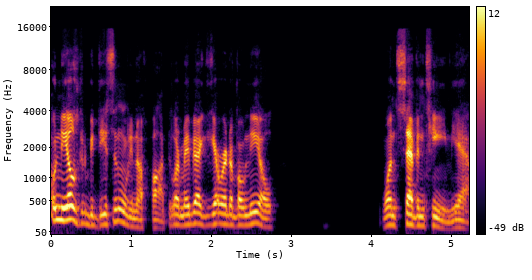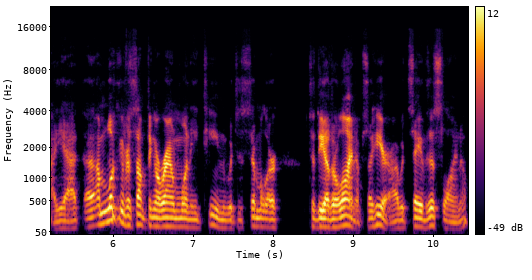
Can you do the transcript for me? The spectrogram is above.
O'Neill's going to be decently enough popular. Maybe I could get rid of O'Neill. 117. Yeah, yeah. Uh, I'm looking for something around 118, which is similar to the other lineup. So here, I would save this lineup.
